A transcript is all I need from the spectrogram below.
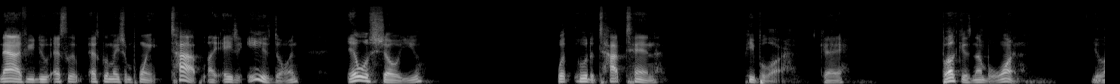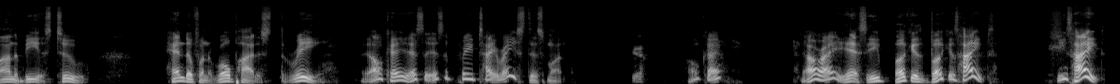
Now, if you do exclamation point top, like Agent E is doing, it will show you what who the top 10 people are. Okay. Buck is number one. Yolanda B is two. Hendo from the robot is three. Okay, that's a, it's a pretty tight race this month. Yeah. Okay. All right. Yeah. See, Buck is Buck is hyped he's hyped.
